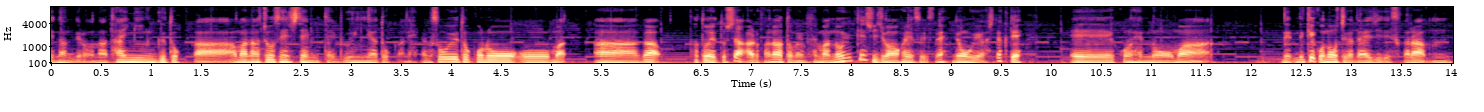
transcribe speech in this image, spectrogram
えー、なんだろうな、タイミングとか、まあ、なんか挑戦してみたい分野とかね、なんかそういうところを、まあ、あが、例えとしてはあるかなと思います。まあ、農業研修一番わかりやすいですね。農業がしたくて、えー、この辺の、まあ、でで結構農地が大事ですから、うん。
